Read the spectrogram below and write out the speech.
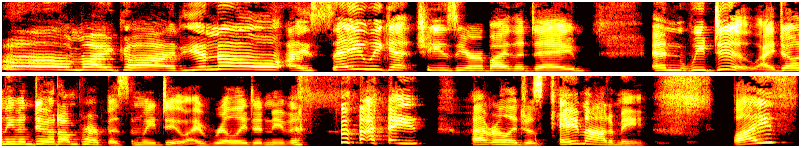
oh my god you know i say we get cheesier by the day and we do. I don't even do it on purpose. And we do. I really didn't even, I, that really just came out of me. Life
